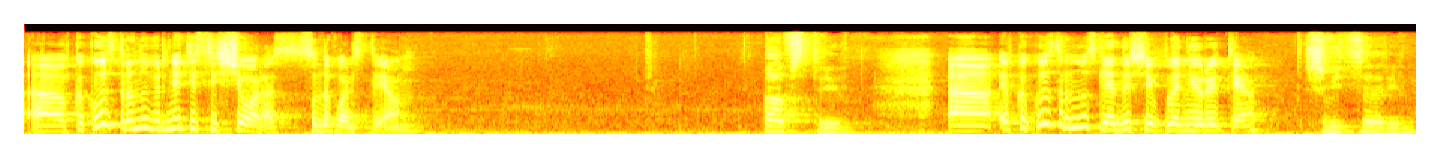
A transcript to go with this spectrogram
Э, В какую страну вернетесь еще раз с удовольствием? Австрию, Э, И в какую страну следующую планируете? Швейцарию,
